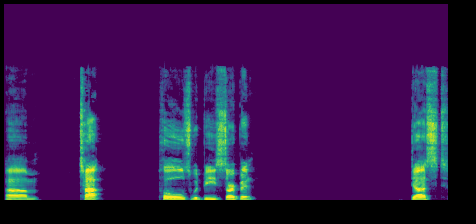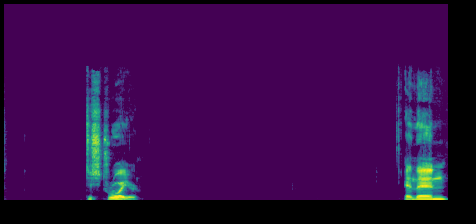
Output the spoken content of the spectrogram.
um, top pulls would be Serpent, Dust, Destroyer, and then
